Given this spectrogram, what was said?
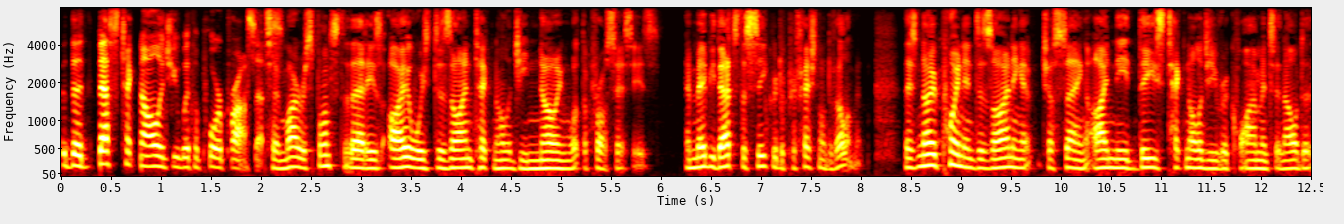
the best technology with a poor process. So my response to that is I always design technology knowing what the process is. And maybe that's the secret of professional development. There's no point in designing it just saying I need these technology requirements and I'll do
